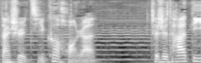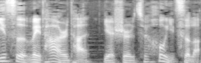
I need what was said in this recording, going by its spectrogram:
但是即刻恍然，这是他第一次为他而谈，也是最后一次了。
